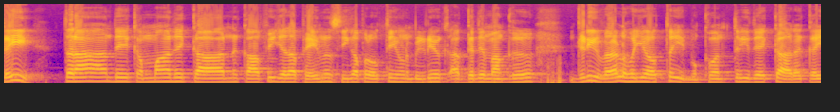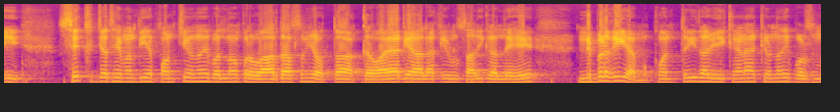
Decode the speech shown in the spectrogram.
ਕਈ ਤਰ੍ਹਾਂ ਦੇ ਕੰਮਾਂ ਦੇ ਕਾਰਨ ਕਾਫੀ ਜ਼ਿਆਦਾ ਫੇਮਸ ਸੀਗਾ, ਪਰ ਉੱਥੇ ਹੀ ਹੁਣ ਵੀਡੀਓ ਅੱਗੇ ਦੇ ਮੰਗ ਜਿਹੜੀ ਵਾਇਰਲ ਹੋਈ ਆ, ਉੱਥੇ ਹੀ ਮੁੱਖ ਮੰਤਰੀ ਦੇ ਘਰ ਕਈ ਸਿੱਖ ਜਥੇਬੰਦੀਆਂ ਪਹੁੰਚੀ ਉਹਨਾਂ ਦੇ ਵੱਲੋਂ ਪਰਿਵਾਰ ਦਾ ਸਮਝੌਤਾ ਕਰਵਾਇਆ ਗਿਆ। ਹਾਲਾਂਕਿ ਹੁਣ ਸਾਰੀ ਗੱਲ ਇਹ ਨਿਬੜ ਗਈ ਆ। ਮੁੱਖ ਮੰਤਰੀ ਦਾ ਵੀ ਕਹਿਣਾ ਕਿ ਉਹਨਾਂ ਦੀ ਪੁਲਿਸ ਮੁਲਾ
